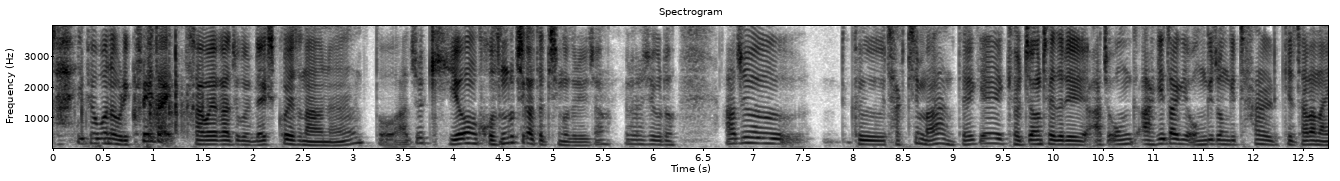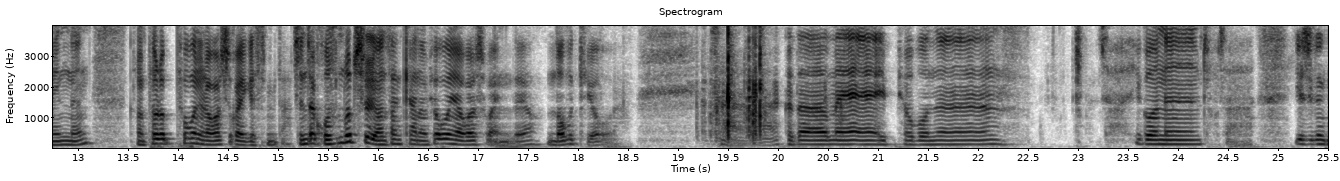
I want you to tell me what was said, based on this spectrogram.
자, 이 표본은 우리 creedite라고 해가지고 멕시코에서 나오는 또 아주 귀여운 고슴도치 같은 친구들이죠. 이런 식으로 아주 그 작지만 되게 결정체들이 아주 옹, 아기자기 옹기종기 잘 이렇게 자라나 있는 그런 표, 표본이라고 할 수가 있겠습니다. 진짜 고슴도치를 연상케 하는 표본이라고 할 수가 있는데요. 너무 귀여워요. 자, 그 다음에 이 표본은 자, 이거는 보자. 이게 지금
